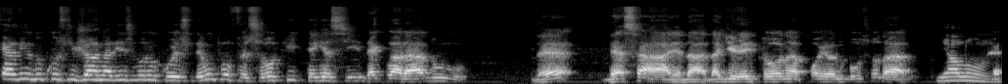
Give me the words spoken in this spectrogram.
que ali no curso de jornalismo eu não conheço nenhum professor que tenha se declarado né, nessa área da, da direitona apoiando o Bolsonaro. E aluno? É.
